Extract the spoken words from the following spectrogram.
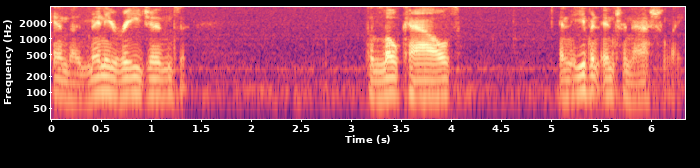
in the many regions, the locales, and even internationally.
